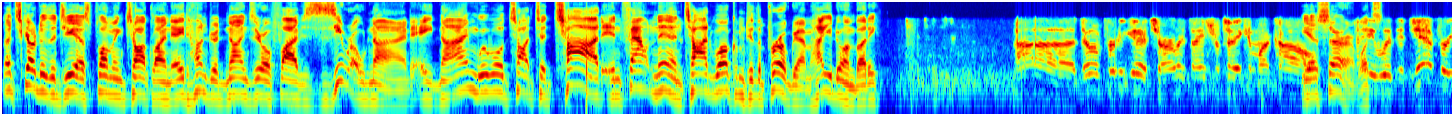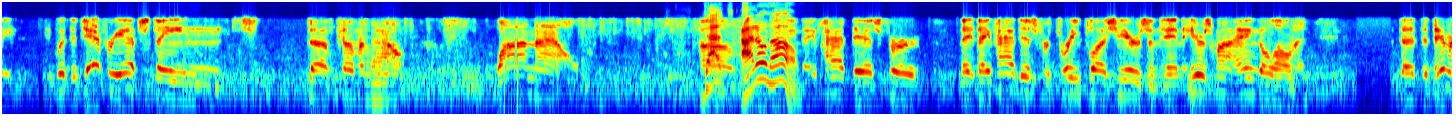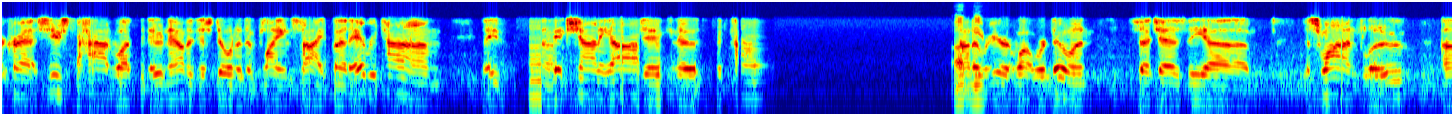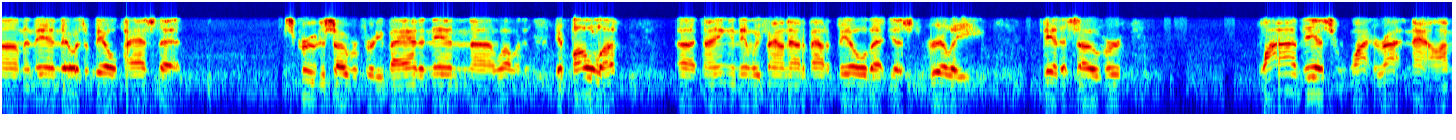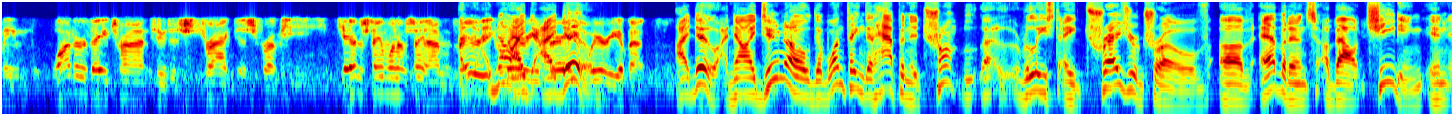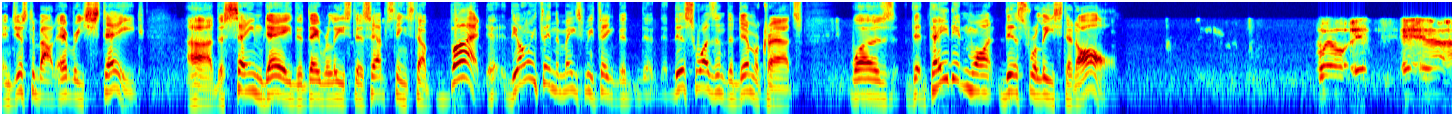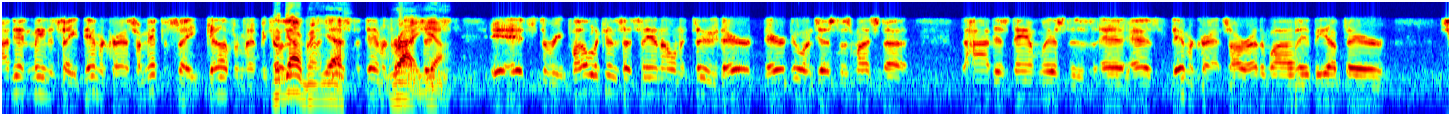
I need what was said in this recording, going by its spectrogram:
Let's go to the GS Plumbing Talk Line, 800 905 0989. We will talk to Todd in Fountain Inn. Todd, welcome to the program. How you doing, buddy? Uh, doing pretty good, Charlie. Thanks for taking my call. Yes, sir. Hey, What's... with the Jeffrey with the Jeffrey Epstein stuff coming out, why now? That um, I don't know. They've had this for they, they've had this for three plus years, and, and here's my angle on it the the Democrats used to hide what they do. Now they're just doing it in plain sight. But every time they a big shiny object, you know, not over here at what we're doing, such as the uh, the swine flu, um, and then there was a bill passed that screwed us over pretty bad, and then uh, what was it, Ebola uh, thing, and then we found out about a bill that just really did us over why this why, right now? I mean, what are they trying to distract us from? Do you understand what I'm saying? I'm very, no, very, I, I very do. weary about. I do. Now, I do know the one thing that happened that Trump uh, released a treasure trove of evidence about cheating in, in just about every state uh, the same day that they released this Epstein stuff. But uh, the only thing that makes me think that, that this wasn't the Democrats was that they didn't want this released at all. Well, it, and I didn't mean to say Democrats. I meant to say government because the government, it's yeah, just the Democrats. right, it's, yeah. It's the Republicans that's in on it too. They're they're doing just as much to, to hide this damn list as as Democrats are. Otherwise, they'd be up there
